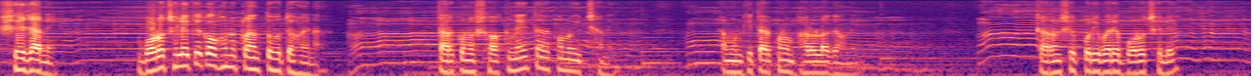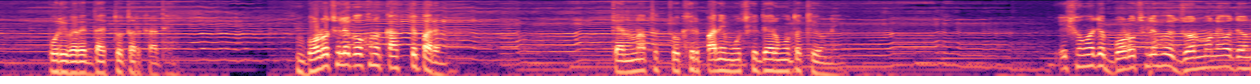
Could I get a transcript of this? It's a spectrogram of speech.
সে জানে, বড় ছেলেকে কখনো ক্লান্ত হতে হয় না। তার কোনো শখ নেই, তার কোনো ইচ্ছা নেই। এমনকি তার কোনো ভালো লাগাও নেই। কারণ সে পরিবারের বড় ছেলে, পরিবারের দায়িত্ব তার কাঁধে। বড় ছেলে কখনো কাঁদতে পারে না, কেননা তার চোখের পানি মুছে দেওয়ার মতো কেউ নেই। এই সমাজে বড় ছেলে হয়ে জন্ম নেওয়া যেন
